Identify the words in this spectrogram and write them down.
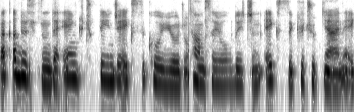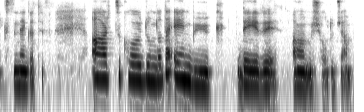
Bak adı üstünde en küçük deyince eksi koyuyorum. Tam sayı olduğu için eksi küçük yani eksi negatif. Artı koyduğumda da en büyük değeri almış olacağım.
